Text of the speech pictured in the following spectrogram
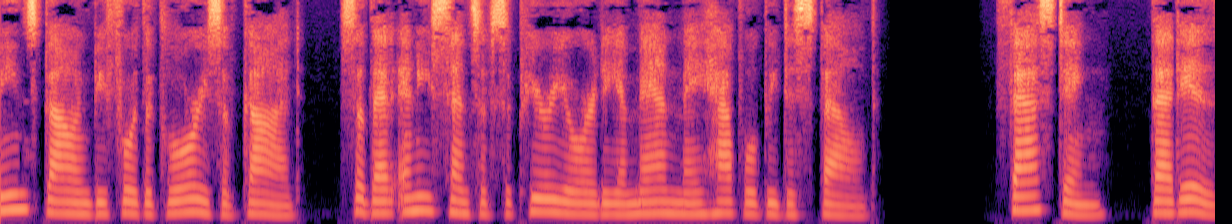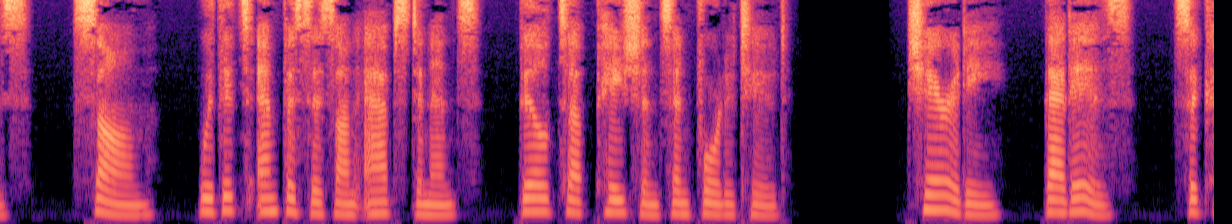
means bowing before the glories of God so that ace of superiority a man may be dispelled fasting this some with its emphasis on abstinence builds up patience and purified she that is set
